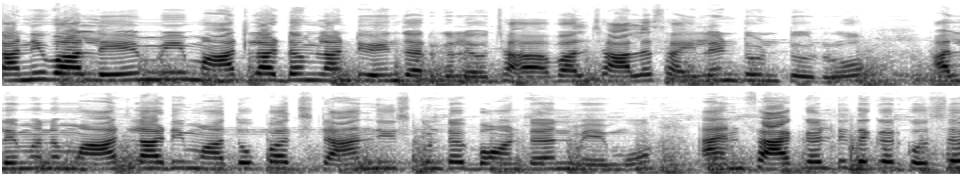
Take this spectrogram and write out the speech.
కానీ వాళ్ళు ఏమి మాట్లాడడం లాంటివి ఏం జరగలేవు. చా వాళ్ళు చాలా సైలెంట్ ఉంటుర్రు. వాళ్ళు ఏమైనా మాట్లాడి మాతో పాటు స్టాండ్ తీసుకుంటే బాగుంటుందని మేము. అండ్ ఫ్యాకల్టీ దగ్గరికి వస్తే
